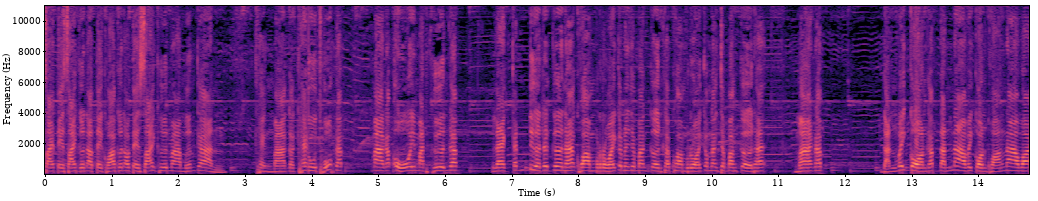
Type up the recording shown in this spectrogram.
ซ้ายเตะซ้ายคืนเอาเตะขวาคืนเอาเตะซ้ายคืนมาเหมือนกัน แข่งมาก็แข่งยูทูบครับมาครับโอ้ยหมัดคืนครับแหลกกันเดือดเหลือเกินฮะความร้อยกำลังจะบังเกิดครับความร้อยกำลังจะบังเกิดฮะมาครับ ดันไว้ก่อนครับดันหน้าไว้ก่อนขวางหน้าไว้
